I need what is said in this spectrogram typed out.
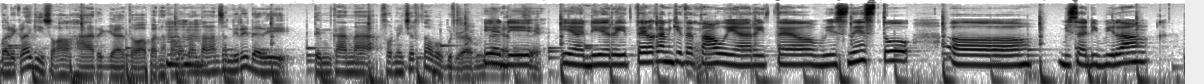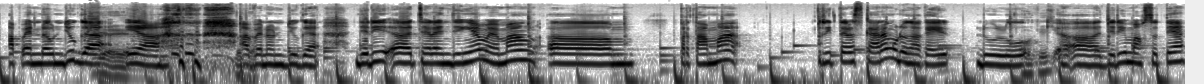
balik lagi soal harga atau apa. Nah, kalau tantangan sendiri dari tim Kana Furniture tuh apa Bu? dalam Iya menjaga di ya di retail kan kita tahu ya retail bisnis tuh eh bisa dibilang up and down juga, Iya, iya. iya up and down juga. Jadi eh, challengingnya memang em, pertama retail sekarang udah nggak kayak dulu. Oke. Eh, eh, jadi maksudnya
